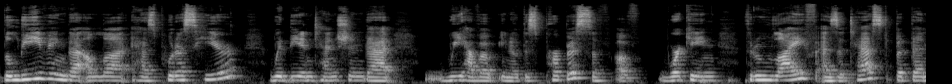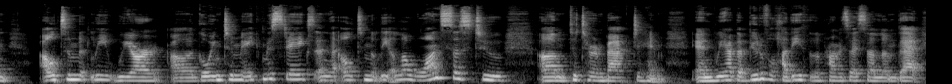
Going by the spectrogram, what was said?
believing that Allah has put us here with the intention that we have a you know this purpose of, of working through life as a test, but then ultimately we are uh, going to make mistakes and that ultimately Allah wants us to um, to turn back to him. And we have that beautiful hadith of the Prophet ﷺ that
